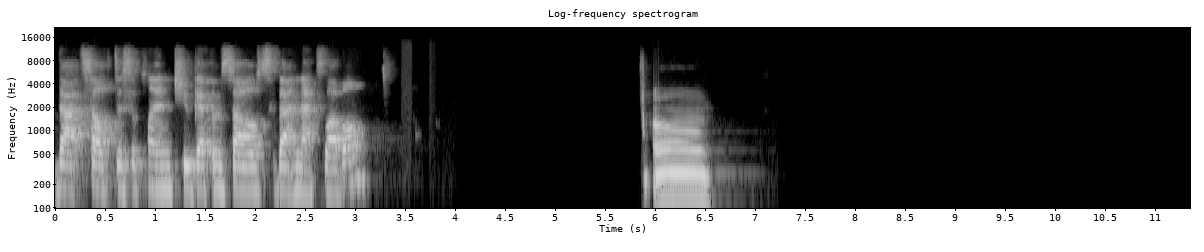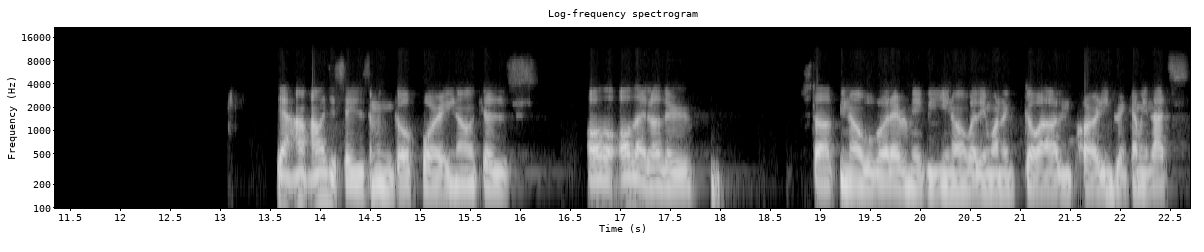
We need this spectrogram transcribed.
that self discipline to get themselves to that next level? Um, yeah, I, I would just say just I mean go for it, you know, because all all that other stuff, you know, whatever maybe, you know, whether you want to go out and party and drink. I mean, that's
